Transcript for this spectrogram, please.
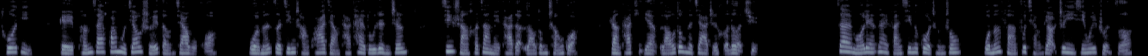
拖地、给盆栽花木浇水等家务活。我们则经常夸奖他态度认真，欣赏和赞美他的劳动成果，让他体验劳动的价值和乐趣。在磨练耐烦心的过程中，我们反复强调这一行为准则：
